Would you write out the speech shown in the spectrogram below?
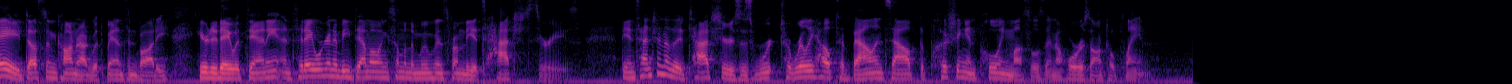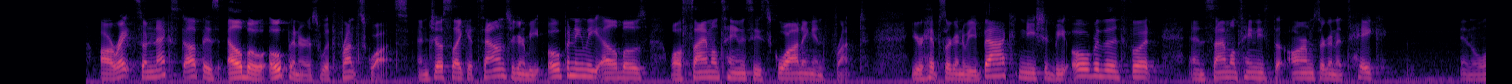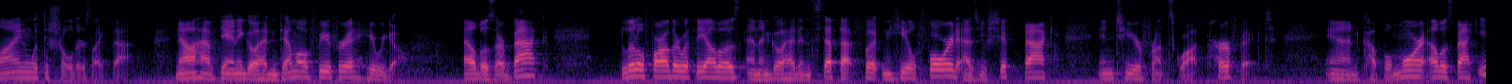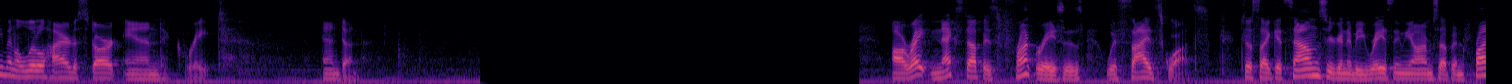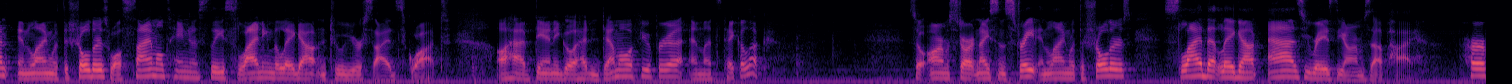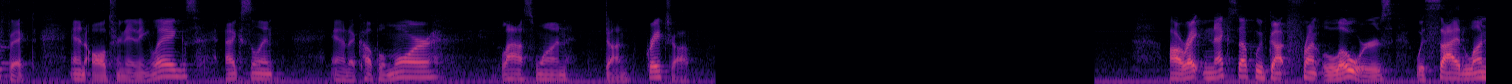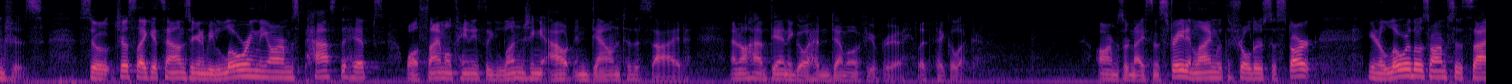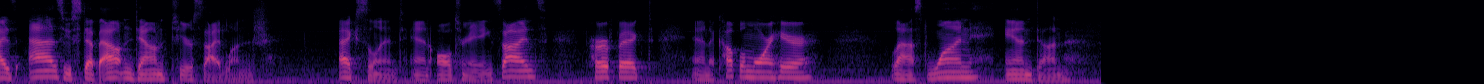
Hey, Dustin Conrad with Bands and Body, here today with Danny, and today we're going to be demoing some of the movements from the Attached series. The intention of the Attached series is re to really help to balance out the pushing and pulling muscles in a horizontal plane. Alright, so next up is elbow openers with front squats. And just like it sounds, you're going to be opening the elbows while simultaneously squatting in front. Your hips are going to be back, knee should be over the foot, and simultaneously the arms are going to take in line with the shoulders like that. Now I'll have Danny go ahead and demo a few for you. Here we go. Elbows are back, a little farther with the elbows, and then go ahead and step that foot and heel forward as you shift back into your front squat. Perfect. And couple more, elbows back even a little higher to start, and great. And done. All right, next up is front raises with side squats. Just like it sounds, you're going to be raising the arms up in front in line with the shoulders while simultaneously sliding the leg out into your side squat. I'll have Danny go ahead and demo a few for you, and let's take a look. So arms start nice and straight in line with the shoulders. Slide that leg out as you raise the arms up high. Perfect. And alternating legs. Excellent. And a couple more. Last one. Done. Great job. All right, next up we've got front lowers with side lunges. So just like it sounds, you're going to be lowering the arms past the hips while simultaneously lunging out and down to the side. And I'll have Danny go ahead and demo a few for you. Let's take a look. Arms are nice and straight in line with the shoulders to start. You're to lower those arms to the sides as you step out and down to your side lunge. Excellent. And alternating sides. Perfect. And a couple more here. Last one and done.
